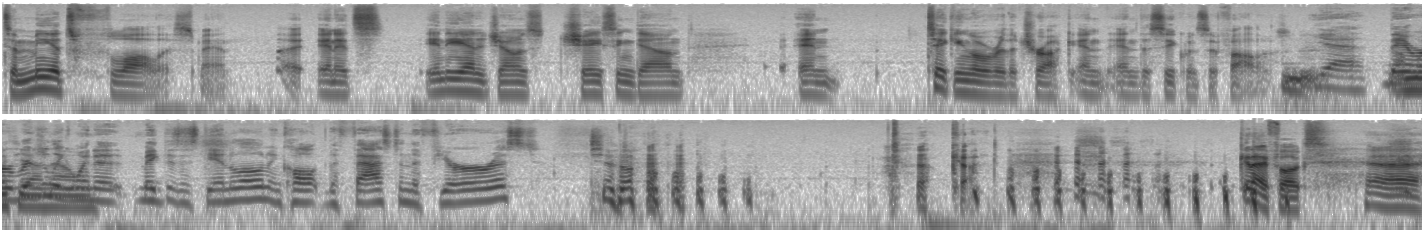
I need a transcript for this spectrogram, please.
to me, it's flawless, man, uh, and it's Indiana Jones chasing down and taking over the truck and, and the sequence that follows. Yeah, they I'm were with you on originally going one. to make this a standalone and call it the Fast and the Furorist. Oh God. Good night, folks. Uh,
